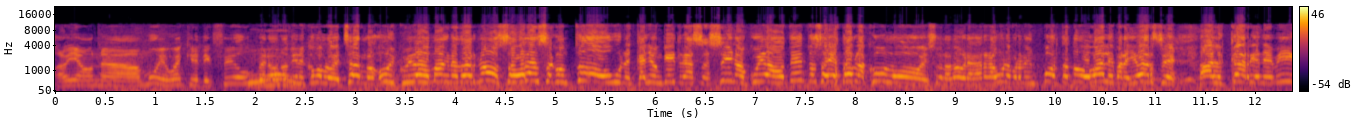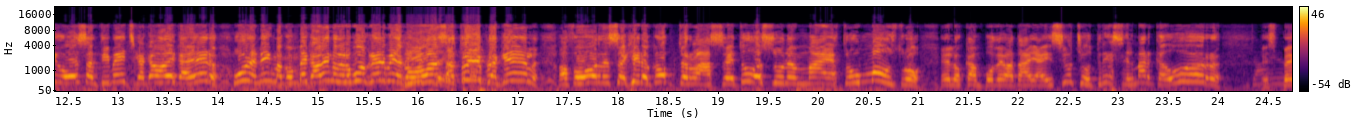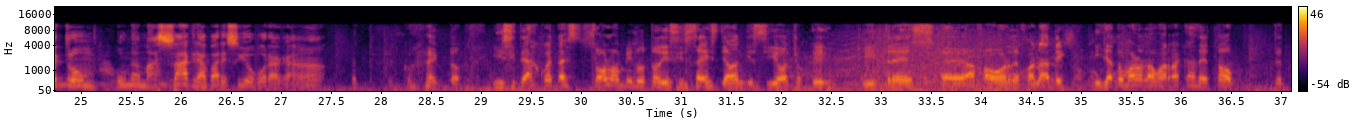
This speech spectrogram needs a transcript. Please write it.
había un ah, muy buen kinetic field, Uy. pero no tienen cómo aprovecharlo. ¡Uy, cuidado, Magnetar! ¡No! ¡Se abalanza con todo! Un cañón gateway asesino. ¡Cuidado, atentos! Ahí está Hole. Y solo logra agarrar a uno, pero no importa. Todo vale para llevarse al carry enemigo. Es Anti-Mage que acaba de caer. Un enigma con BKB. No te lo puedo creer. Mira cómo avanza. Triple kill a favor de ese Girocopter. Hace todo. Es un maestro, un monstruo en los campos de batalla. 18-3 el marcador. Spectrum, una masacre ha aparecido por acá. ¿eh? Correcto. Y si te das cuenta, es solo minuto 16, ya van 18 kills y 3 eh, a favor de Fnatic. Y ya tomaron las barracas de top.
